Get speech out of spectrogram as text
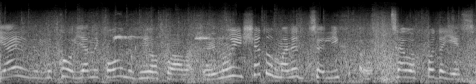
я ніколи, я ніколи не вміла плавати. Ну і ще тут в мене це, ліг, це легко дається.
